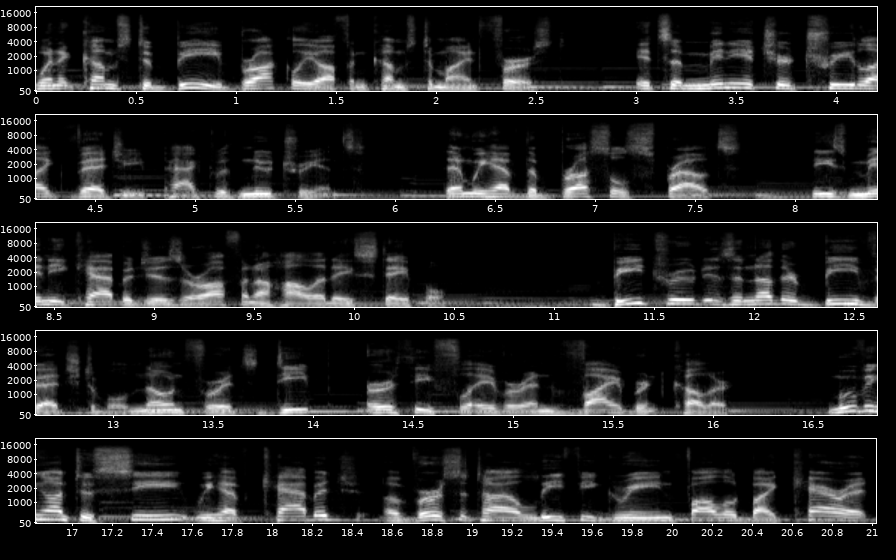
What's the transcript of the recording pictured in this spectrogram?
When it comes to B, broccoli often comes to mind first. It's a miniature tree-like veggie packed with nutrients. Then we have the Brussels sprouts. These mini cabbages are often a holiday staple. Beetroot is another B vegetable known for its deep, earthy flavor and vibrant color. Moving on to C, we have cabbage, a versatile leafy green, followed by carrot,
